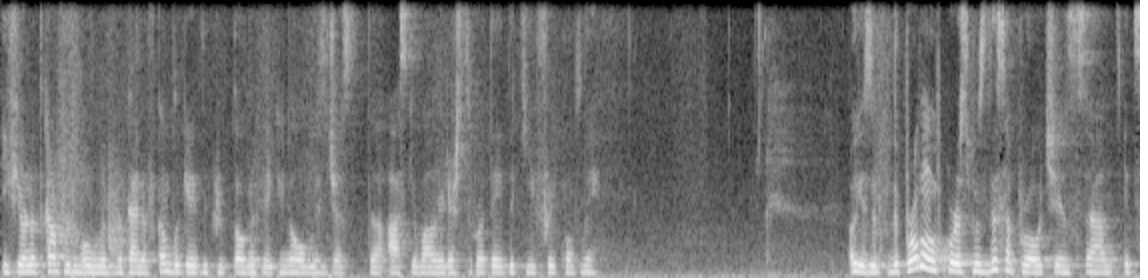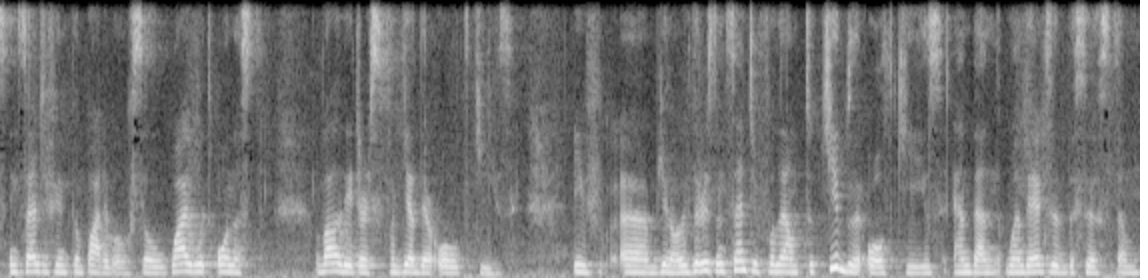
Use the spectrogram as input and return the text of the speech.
If you're not comfortable with the kind of complicated cryptography, you can always just uh, ask your validators to rotate the key frequently. Okay, so the problem, of course, with this approach is um, it's incentive incompatible. So why would honest validators forget their old keys? if um, you know if there is incentive for them to keep the old keys and then when they exit the system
